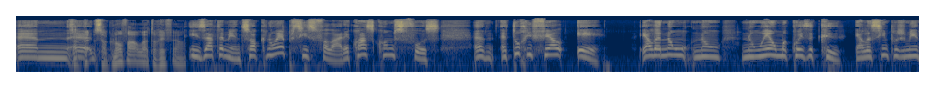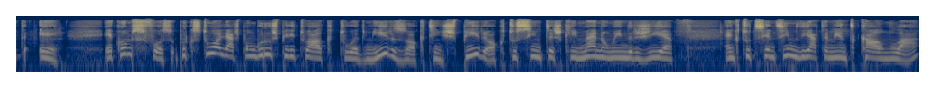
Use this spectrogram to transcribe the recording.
Um, só, que, uh, só, que, não fala a Torre Eiffel. Exatamente, só que não é preciso falar, é quase como se fosse. Um, a Torre Eiffel é. Ela não, não, não é uma coisa que, ela simplesmente é. É como se fosse, porque se tu olhares para um guru espiritual que tu admires, ou que te inspira, ou que tu sintas que emana uma energia em que tu te sentes imediatamente calmo lá.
